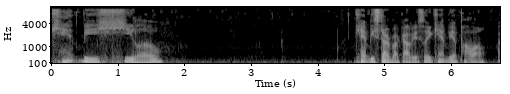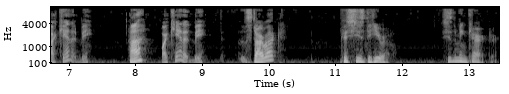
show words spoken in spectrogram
can't be Helo. Can't be Starbuck, obviously. It can't be Apollo. Why can't it be? Huh? Why can't it be? Starbuck? Because she's the hero. She's the main character.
